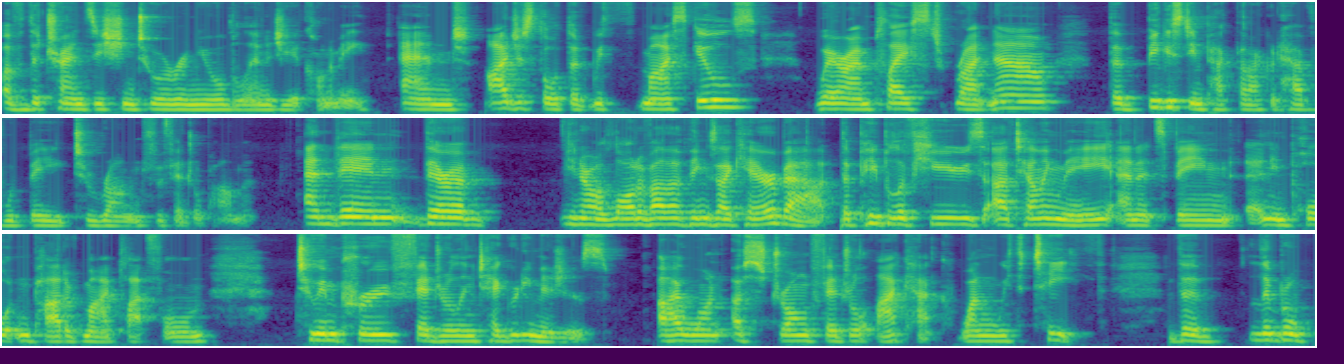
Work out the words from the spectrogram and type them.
of the transition to a renewable energy economy. And I just thought that with my skills, where I'm placed right now, the biggest impact that I could have would be to run for federal parliament. And then there are you know a lot of other things I care about. The people of Hughes are telling me and it's been an important part of my platform to improve federal integrity measures. I want a strong federal ICAC, one with teeth. The Liberal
